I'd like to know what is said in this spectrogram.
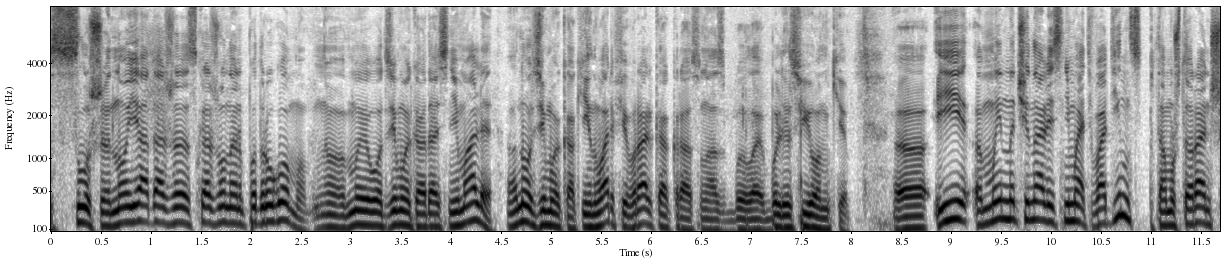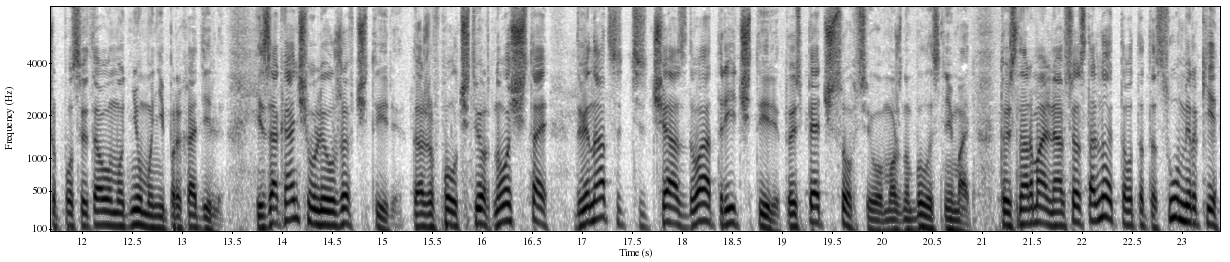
Слушай, ну я даже скажу, наверное, по-другому. Ну, Мы вот зимой, когда снимали, ну, зимой как январь, февраль как раз у нас было, были съемки. Э, И мы начинали снимать в 11, потому что раньше по световому дню мы не проходили. И заканчивали уже в 4, даже в полчетвертого. Ну, вот считай, 12, час, 2, 3, 4. То есть 5 часов всего можно было снимать. То есть нормально. А все остальное, это вот это сумерки,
